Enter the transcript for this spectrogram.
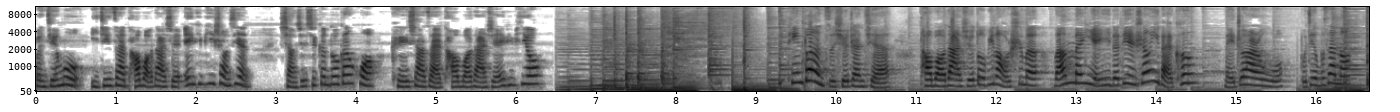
本节目已经在淘宝大学 APP 上线，想学习更多干货，可以下载淘宝大学 APP 哦。听段子学赚钱，淘宝大学逗比老师们完美演绎的电商一百坑，每周二五不见不散哦。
